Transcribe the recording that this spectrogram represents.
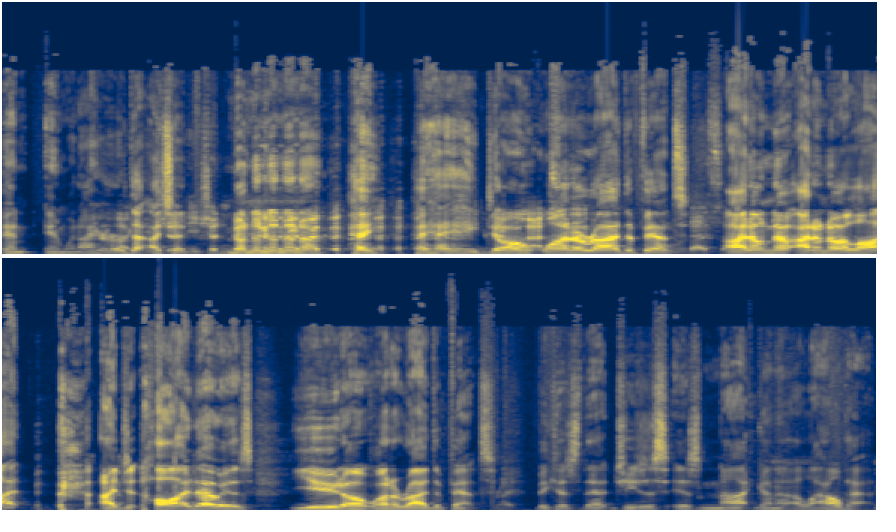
And and when I You're heard like, that, I said, no, no, no, no, no. hey, hey, hey, hey, don't want to ride the fence. I don't know. I don't know a lot. I just all I know is you don't want to ride the fence Right. because that Jesus is not going to allow that.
